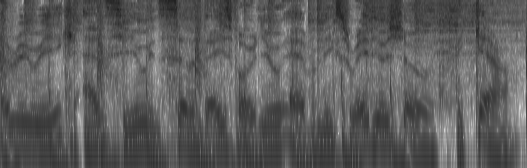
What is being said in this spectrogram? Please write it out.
every week and see you in seven days for a new Evermix radio show. Take care.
